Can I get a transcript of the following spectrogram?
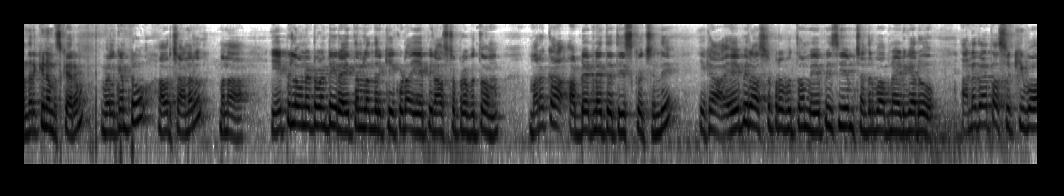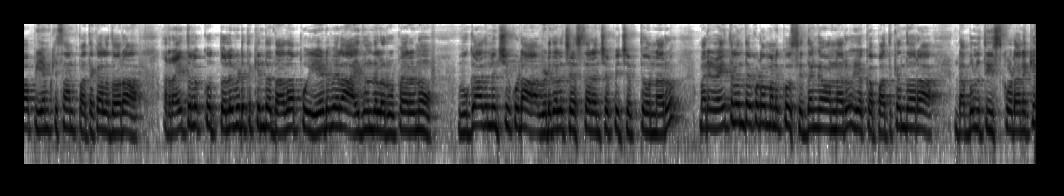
అందరికీ నమస్కారం. వెల్కమ్ టు అవర్ ఛానల్ మన ఏపీలో ఉన్నటువంటి రైతన్నులందరికీ కూడా ఏపీ రాష్ట్ర ప్రభుత్వం మరొక అప్డేట్ని అయితే తీసుకొచ్చింది. ఇక ఏపీ రాష్ట్ర ప్రభుత్వం ఏపీ సీఎం చంద్రబాబు నాయుడు గారు అన్నదాత సుఖీభావ పీఎం కిసాన్ పథకాల ద్వారా రైతులకు తొలి విడత కింద దాదాపు ఏడు వేల ఐదు వందల రూపాయలను ఉగాది నుంచి కూడా విడుదల చేస్తారని చెప్పి చెప్తూ ఉన్నారు. మరి రైతులంతా కూడా మనకు సిద్ధంగా ఉన్నారు. ఈ యొక్క పథకం ద్వారా డబ్బులు తీసుకోవడానికి.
